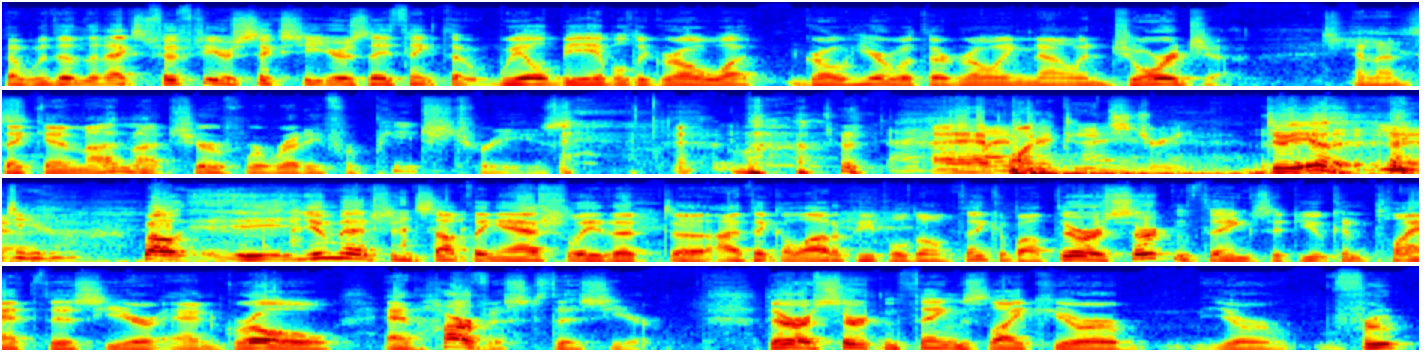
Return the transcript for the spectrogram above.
that within the next 50 or 60 years, they think that we'll be able to grow what grow here what they're growing now in Georgia. And I'm thinking, I'm not sure if we're ready for peach trees. I, I have one peach tree. Do you? You do. Well, you mentioned something, Ashley, that uh, I think a lot of people don't think about. There are certain things that you can plant this year and grow and harvest this year. There are certain things like your your fruit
